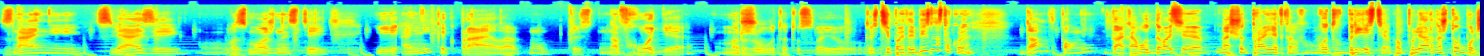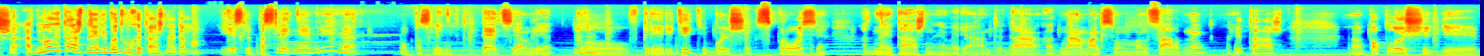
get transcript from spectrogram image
знаний, связей, возможностей, и они, как правило, ну, то есть на входе маржу вот эту свою... То есть, типа, это бизнес такой? Да, вполне. Так, а вот давайте насчет проектов. Вот в Бресте популярно что больше? Одноэтажные либо двухэтажные дома? Если последнее время, ну, последних там, 5-7 лет, то в приоритете больше в спросе одноэтажные варианты. Да? Одна максимум мансардный этаж, э, по площади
